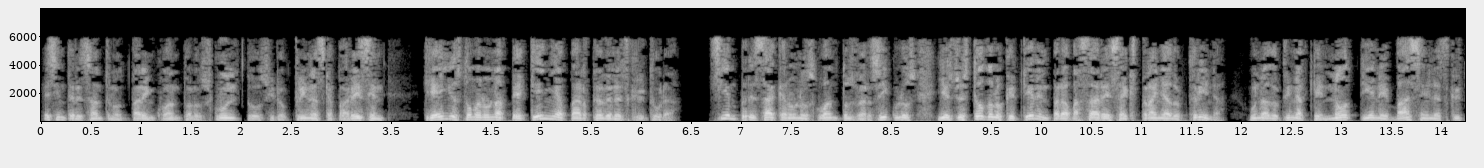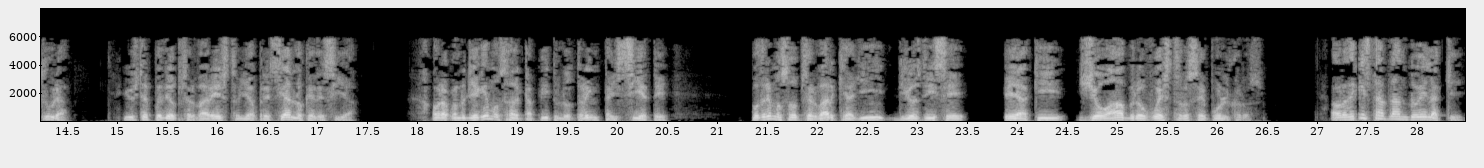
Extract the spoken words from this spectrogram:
Es interesante notar en cuanto a los cultos y doctrinas que aparecen que ellos toman una pequeña parte de la escritura. Siempre sacan unos cuantos versículos y eso es todo lo que tienen para basar esa extraña doctrina, una doctrina que no tiene base en la escritura. Y usted puede observar esto y apreciar lo que decía. Ahora, cuando lleguemos al capítulo 37, podremos observar que allí Dios dice, He aquí, yo abro vuestros sepulcros. Ahora, ¿de qué está hablando él aquí?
